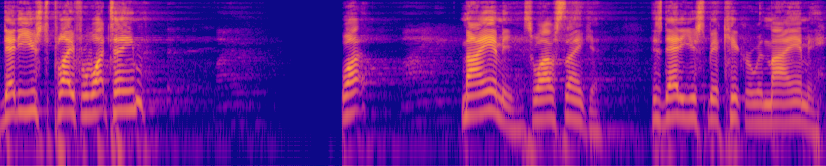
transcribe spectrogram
Daddy used to play for what team? What? Miami. That's what I was thinking. His daddy used to be a kicker with Miami.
